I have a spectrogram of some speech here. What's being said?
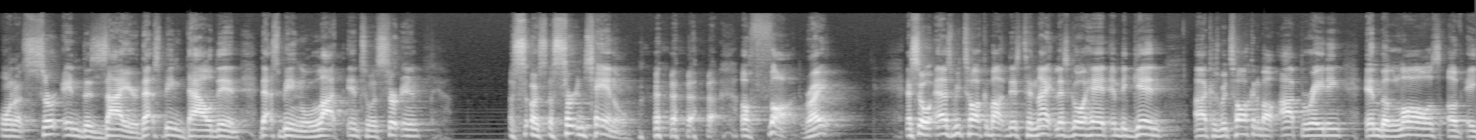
on a certain desire. That's being dialed in. That's being locked into a certain a, a, a certain channel of thought, right? And so, as we talk about this tonight, let's go ahead and begin because uh, we're talking about operating in the laws of a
